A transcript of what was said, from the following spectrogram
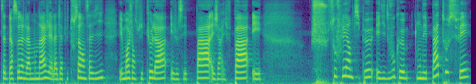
cette personne, elle a mon âge elle a déjà fait tout ça dans sa vie. Et moi, j'en suis que là et je sais pas et j'arrive pas. Et soufflez un petit peu et dites-vous que on n'est pas tous faits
